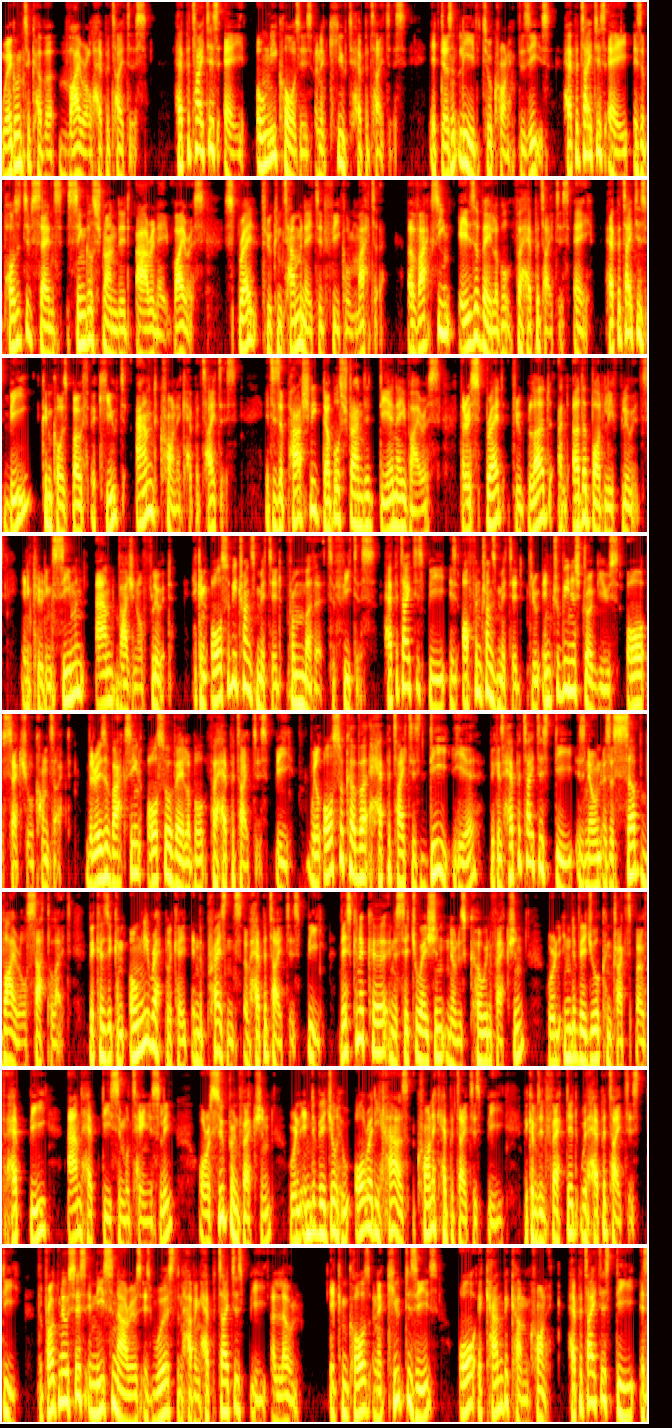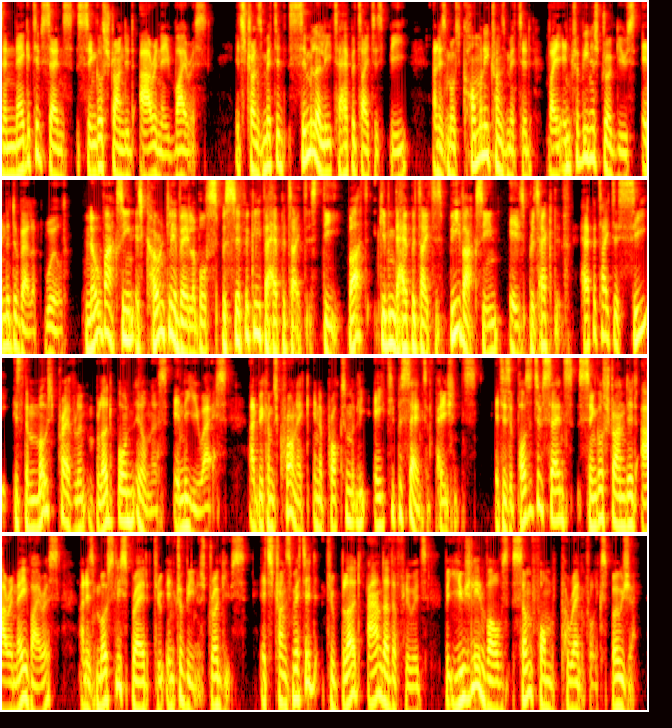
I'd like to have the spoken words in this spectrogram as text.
we're going to cover viral hepatitis. Hepatitis A only causes an acute hepatitis. It doesn't lead to a chronic disease. Hepatitis A is a positive sense single stranded RNA virus spread through contaminated fecal matter. A vaccine is available for hepatitis A. Hepatitis B can cause both acute and chronic hepatitis. It is a partially double stranded DNA virus that is spread through blood and other bodily fluids, including semen and vaginal fluid. It can also be transmitted from mother to fetus. Hepatitis B is often transmitted through intravenous drug use or sexual contact. There is a vaccine also available for hepatitis B. We'll also cover hepatitis D here because hepatitis D is known as a subviral satellite because it can only replicate in the presence of hepatitis B. This can occur in a situation known as co infection, where an individual contracts both Hep B and Hep D simultaneously, or a superinfection, where an individual who already has chronic hepatitis B becomes infected with hepatitis D. The prognosis in these scenarios is worse than having hepatitis B alone. It can cause an acute disease, or it can become chronic. Hepatitis D is a negative sense single stranded RNA virus. It's transmitted similarly to hepatitis B and is most commonly transmitted via intravenous drug use in the developed world. No vaccine is currently available specifically for hepatitis D, but giving the hepatitis B vaccine is protective. Hepatitis C is the most prevalent blood-borne illness in the US and becomes chronic in approximately 80% of patients. It is a positive sense single stranded RNA virus and is mostly spread through intravenous drug use. It's transmitted through blood and other fluids, but usually involves some form of parenteral exposure.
